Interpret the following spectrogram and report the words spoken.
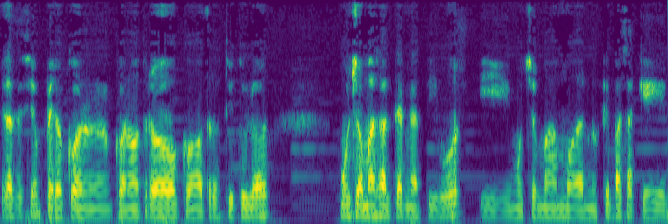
la sesión, pero con, con otro con otros títulos mucho más alternativos y mucho más modernos. ¿Qué pasa? Que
